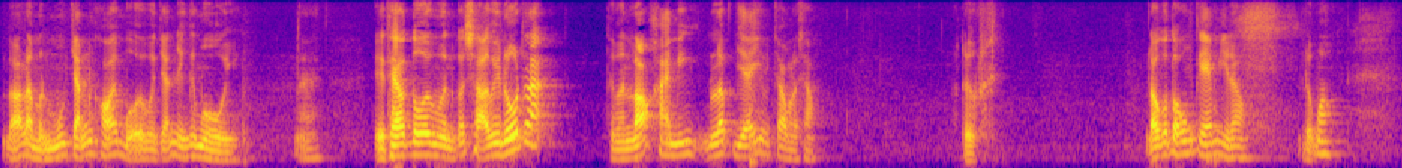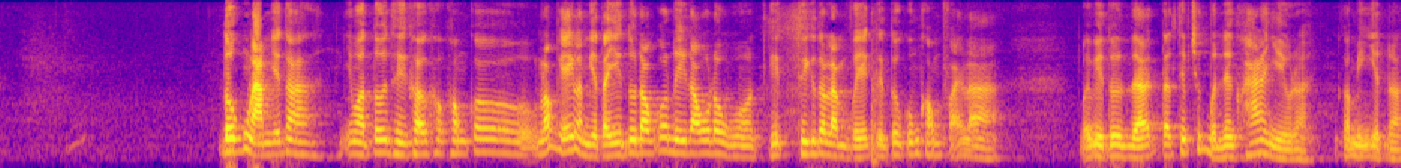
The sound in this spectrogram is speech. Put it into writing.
Đó là mình muốn tránh khói bụi và tránh những cái mùi. Đấy. thì theo tôi mình có sợ virus á thì mình lót hai miếng lớp giấy vào trong là xong. Được rồi đâu có tốn kém gì đâu đúng không? Tôi cũng làm vậy ta nhưng mà tôi thì không, không, không có lót giấy làm gì tại vì tôi đâu có đi đâu đâu. Khi tôi làm việc thì tôi cũng không phải là bởi vì tôi đã, đã tiếp xúc bệnh nhân khá là nhiều rồi có miễn dịch rồi.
